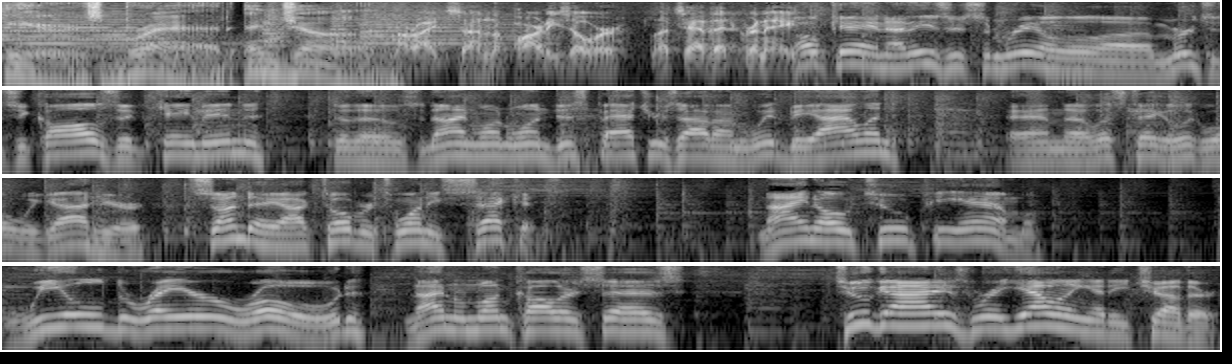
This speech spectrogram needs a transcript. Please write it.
Here's Brad and John. All right, son, the party's over. Let's have that grenade. Okay, now these are some real uh, emergency calls that came in to those 911 dispatchers out on Whidbey Island. And uh, let's take a look at what we got here. Sunday, October 22nd, 9.02 p.m., Wieldraayer Road. 911 caller says, two guys were yelling at each other,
